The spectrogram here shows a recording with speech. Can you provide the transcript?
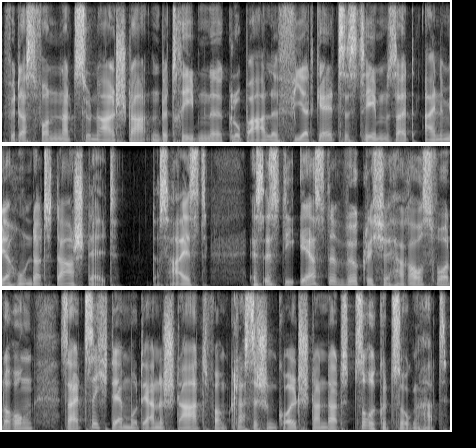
für das von Nationalstaaten betriebene globale Fiat-Geldsystem seit einem Jahrhundert darstellt. Das heißt, es ist die erste wirkliche Herausforderung, seit sich der moderne Staat vom klassischen Goldstandard zurückgezogen hat.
